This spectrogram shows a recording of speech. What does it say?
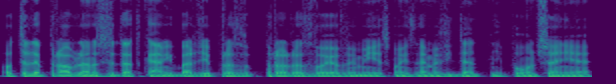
O tyle problem z wydatkami bardziej pro, prorozwojowymi jest moim zdaniem ewidentny. Połączenie,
